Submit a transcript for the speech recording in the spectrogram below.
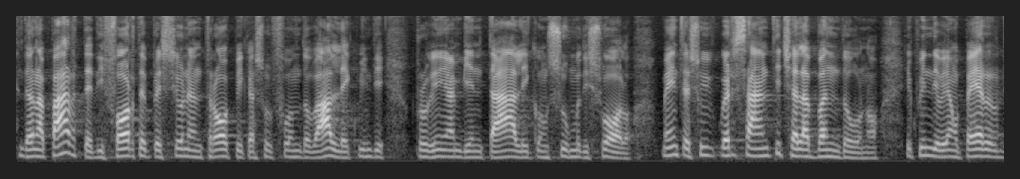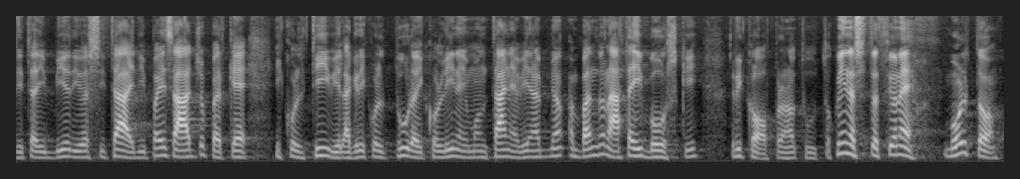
da una parte di forte pressione antropica sul fondovalle, quindi problemi ambientali, consumo di suolo, mentre sui versanti c'è l'abbandono e quindi abbiamo perdita di biodiversità e di paesaggio perché i coltivi, l'agricoltura di collina e montagna viene abbandonata e i boschi ricoprono tutto. Quindi una situazione molto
